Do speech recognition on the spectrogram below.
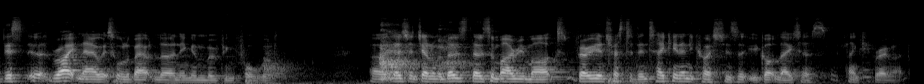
this, uh, right now it's all about learning and moving forward. Uh, ladies and gentlemen, those, those are my remarks. Very interested in taking any questions that you got later. Thank you very much.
